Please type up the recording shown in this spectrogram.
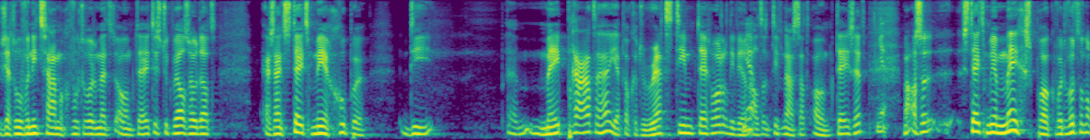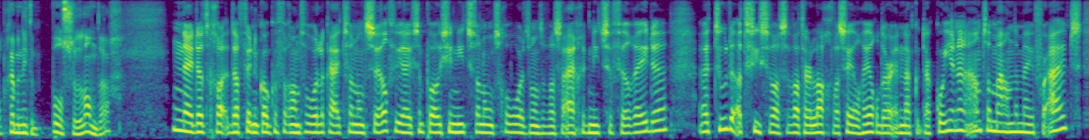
U zegt, we hoeven niet samengevoegd te worden met het OMT. Het is natuurlijk wel zo dat er zijn steeds meer groepen die eh, meepraten. Hè? Je hebt ook het Red Team tegenwoordig, die weer een Ja. alternatief naast dat OMT zet. Ja. Maar als er steeds meer meegesproken wordt, wordt het dan op een gegeven moment niet een Poolse landdag? Nee, dat, dat vind ik ook een verantwoordelijkheid van onszelf. U heeft een poosje niets van ons gehoord, want er was eigenlijk niet zoveel reden eh, toe. De advies was, wat er lag, was heel helder en daar, kon je een aantal maanden mee vooruit.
